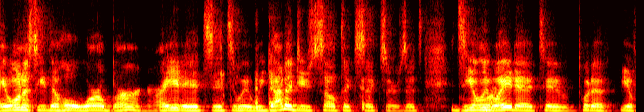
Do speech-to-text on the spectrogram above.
they want to see the whole world burn, right? It's it's we, we got to do Celtic Sixers. It's it's the only way to to put a you know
